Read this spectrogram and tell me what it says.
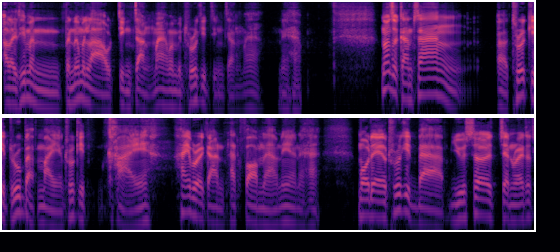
อะไรที่มันเป็นเรื่องเป็นราวจริงจังมากมันเป็นธุรกิจจริงจังมากนะครับ นอกจากการสร้างธุรกิจรูปแบบใหม่ธุรกิจขายให้บริการแพลตฟอร์มแล้วเนี่ยนะฮะโมเดลธุรกิจแบบ user generated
